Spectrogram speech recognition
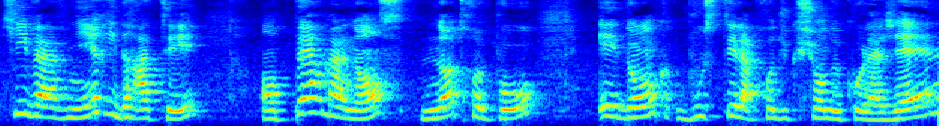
qui va venir hydrater en permanence notre peau et donc booster la production de collagène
